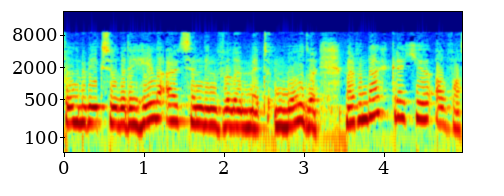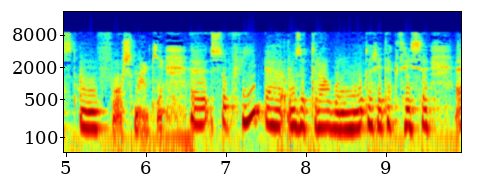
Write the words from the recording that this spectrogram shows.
Volgende week zullen we de hele uitzending vullen met mode. Maar vandaag krijg je alvast een voorsmaakje. Uh, Sophie, uh, onze trouwe moderedactrice, uh,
